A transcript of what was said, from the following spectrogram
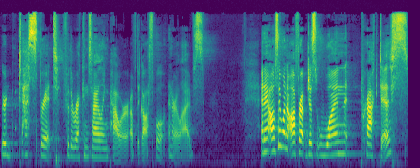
We're desperate for the reconciling power of the gospel in our lives. And I also want to offer up just one practice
